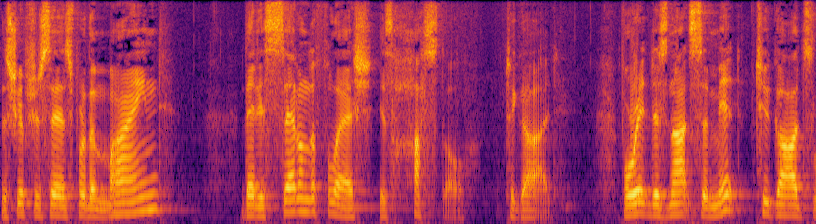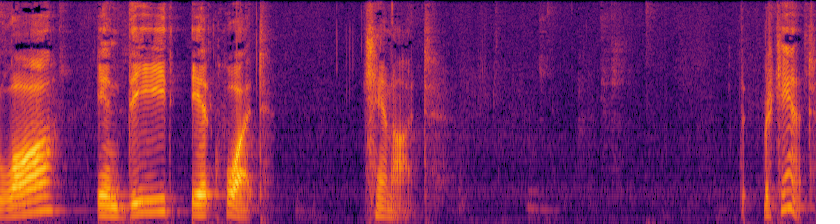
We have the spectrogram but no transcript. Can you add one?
the scripture says, For the mind that is set on the flesh is hostile to God. For it does not submit to God's law. Indeed, it what? Cannot. But it can't.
